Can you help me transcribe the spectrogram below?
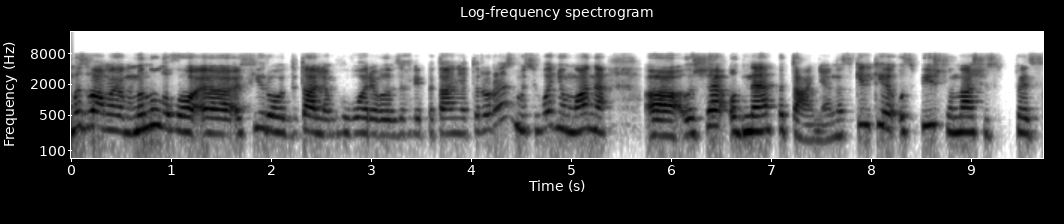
Ми з вами минулого е, ефіру детально обговорювали взагалі питання тероризму. Сьогодні у мене лише одне питання: наскільки успішно наші спец,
